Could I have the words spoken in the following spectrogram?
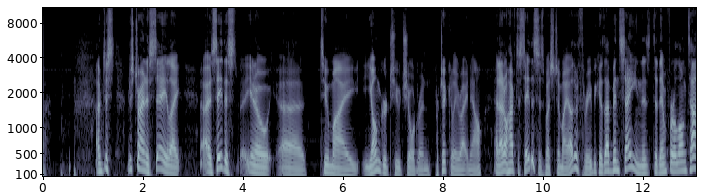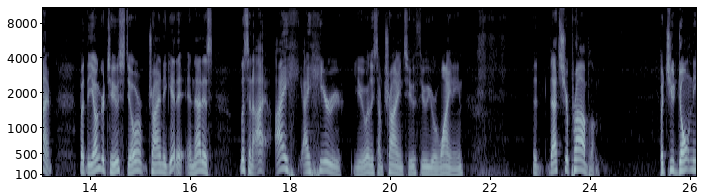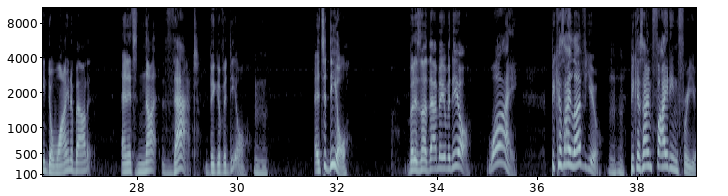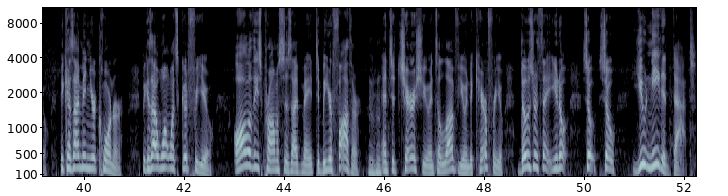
I'm just I'm just trying to say like I say this you know uh, to my younger two children particularly right now, and I don't have to say this as much to my other three because I've been saying this to them for a long time. But the younger two still trying to get it, and that is, listen, I I I hear you. At least I'm trying to through your whining. That that's your problem. But you don't need to whine about it and it's not that big of a deal. mm-hmm. It's a deal, but it's not that big of a deal. Why? Because I love you. Mm-hmm. Because I'm fighting for you. Because I'm in your corner. Because I want what's good for you. All of these promises I've made to be your father Mm-hmm. and to cherish you and to love you and to care for you. Those are things, you know, so so you needed that.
